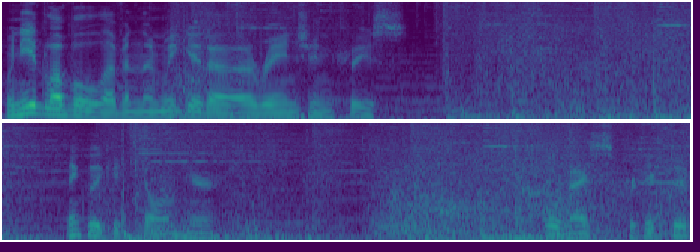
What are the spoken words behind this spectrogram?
We need level 11, then we get a range increase. I think we could kill him here. Oh, nice. Predicted.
